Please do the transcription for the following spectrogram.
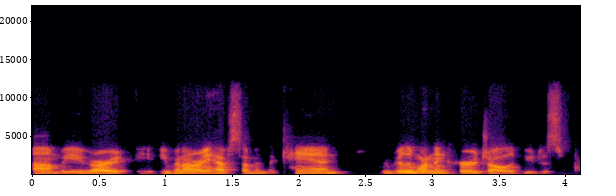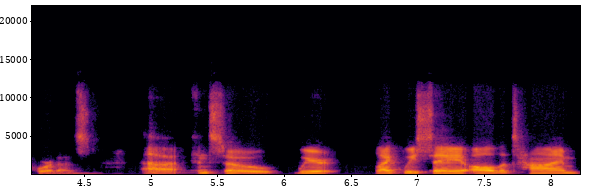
Um, we already, even already have some in the can. We really want to encourage all of you to support us. Uh, and so we're like we say all the time,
